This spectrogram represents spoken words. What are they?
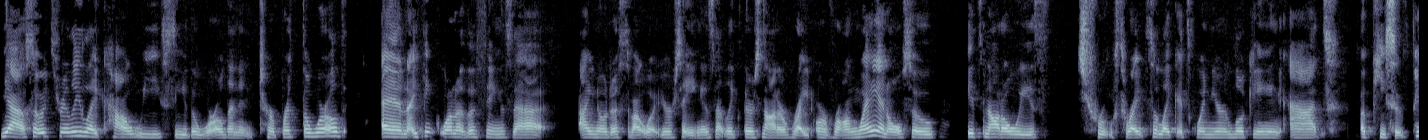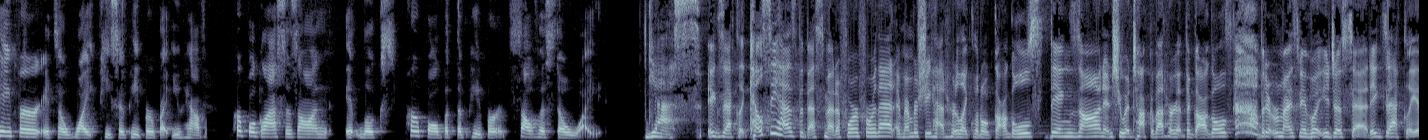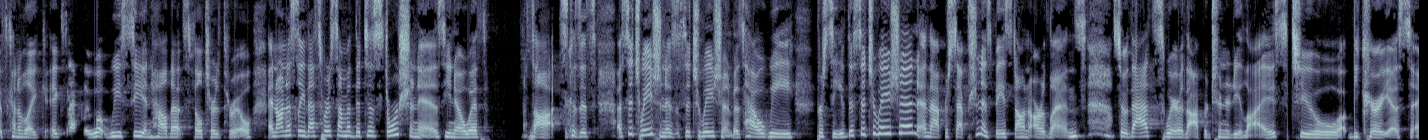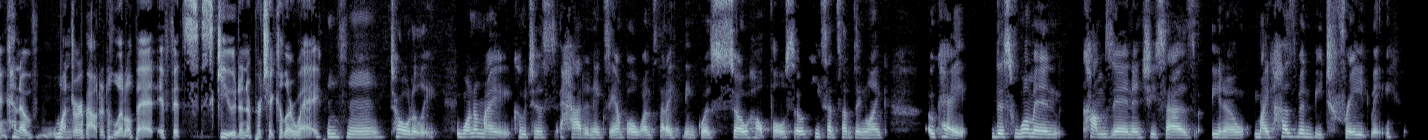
Yeah, so it's really like how we see the world and interpret the world. And I think one of the things that I noticed about what you're saying is that like there's not a right or wrong way and also it's not always truth, right? So like it's when you're looking at a piece of paper. It's a white piece of paper, but you have purple glasses on. It looks purple, but the paper itself is still white. Yes, exactly. Kelsey has the best metaphor for that. I remember she had her like little goggles things on and she would talk about her at the goggles, but it reminds me of what you just said. Exactly. It's kind of like exactly what we see and how that's filtered through. And honestly, that's where some of the distortion is, you know, with thoughts because it's a situation is a situation but it's how we perceive the situation and that perception is based on our lens. So that's where the opportunity lies to be curious and kind of wonder about it a little bit if it's skewed in a particular way. Mm-hmm. totally. One of my coaches had an example once that i think was so helpful. So he said something like okay this woman comes in and she says you know my husband betrayed me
